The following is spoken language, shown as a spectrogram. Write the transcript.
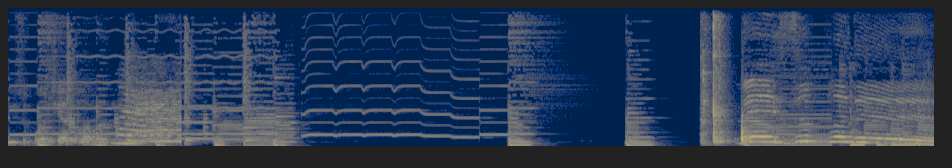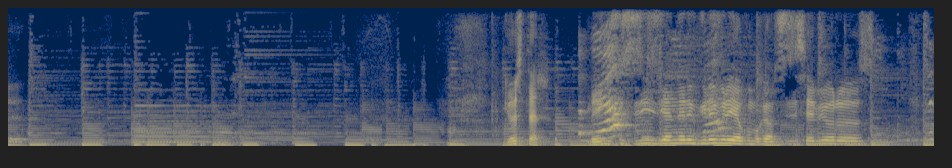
Yusuf boş yer bulamadın mı? Ve zıpladı. Göster. Bengüsü sizi izleyenlere güle güle yapın bakalım. Sizi seviyoruz. Sizi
